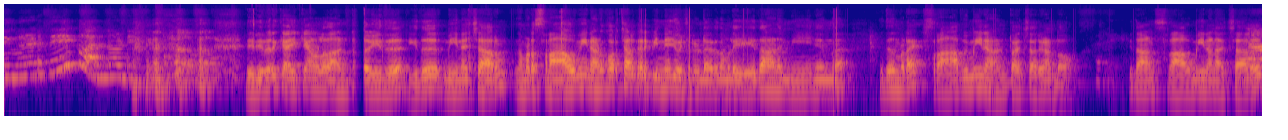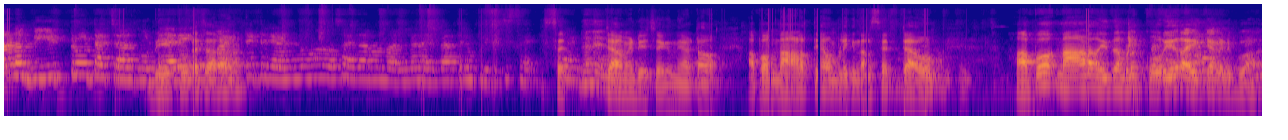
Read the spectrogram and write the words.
നിങ്ങളുടെ അടുത്തേക്ക് വന്നോണ്ടിരിക്കും ഡെലിവറിക്ക് അയക്കാനുള്ളതാണ് കേട്ടോ ഇത്. ഇത് മീനച്ചാറും നമ്മുടെ സ്രാവ് മീനാണ് കുറച്ച് ആൾക്കാർ പിന്നെ ചോദിച്ചിട്ടുണ്ടായിരുന്നു. നമ്മൾ ഏതാണ് മീൻ എന്ന് ഇത് നമ്മുടെ സ്രാവ് മീനാണ് കേട്ടോ അച്ചാർ കണ്ടോ? ഇതാണ് സ്രാവ് മീനാണ് അച്ചാറ്. ഇതാണ് ബീട്രൂട്ട് അച്ചാർ ബീട്രൂട്ട് അച്ചാറാണ്. സെറ്റ് ആവാൻ വേണ്ടി വെച്ചേക്കുന്ന കേട്ടോ. അപ്പം നാളത്തെ ആവുമ്പോഴേക്കും നല്ല സെറ്റ് ആവും. അപ്പോൾ നാളെ ഇത് നമ്മൾ കൊറിയർ അയക്കാൻ വേണ്ടി പോവാണ്.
